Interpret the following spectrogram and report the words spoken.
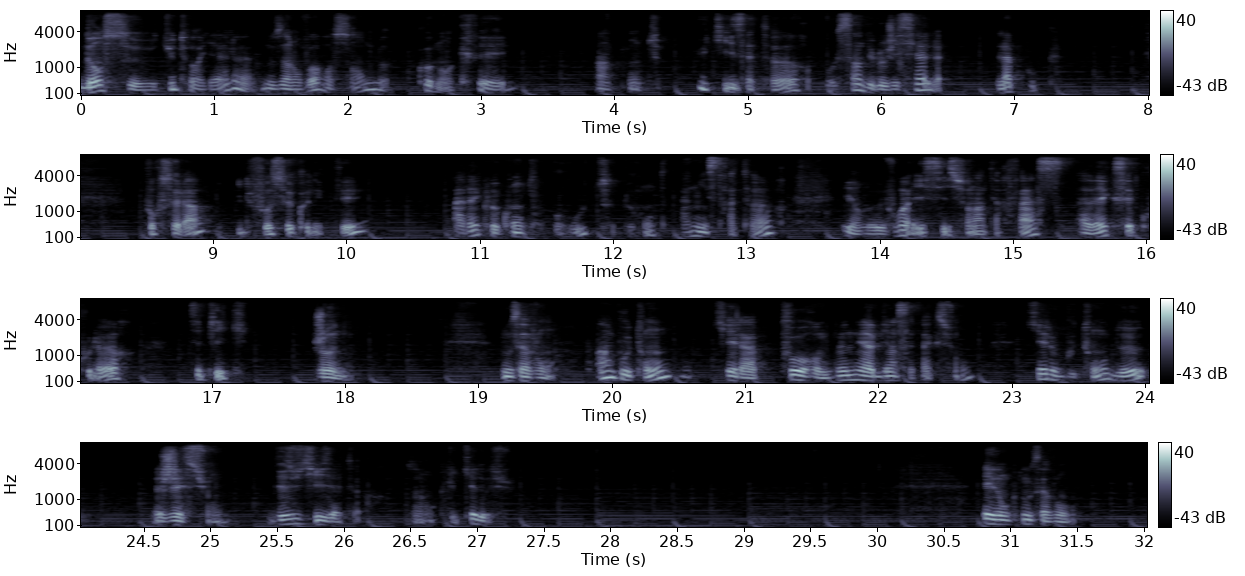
Dans ce tutoriel, nous allons voir ensemble comment créer un compte utilisateur au sein du logiciel Labbook. Pour cela, il faut se connecter avec le compte route, le compte administrateur, et on le voit ici sur l'interface avec cette couleur typique jaune. Nous avons un bouton qui est là pour mener à bien cette action, qui est le bouton de gestion des utilisateurs. Nous allons cliquer dessus. Et donc nous avons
